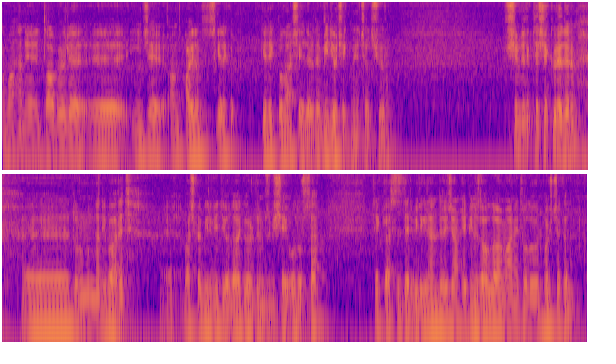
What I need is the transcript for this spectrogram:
ama hani daha böyle e, ince ayrıntısı gerek, gerekli olan şeyleri de video çekmeye çalışıyorum. Şimdilik teşekkür ederim. Ee, durum bundan ibaret. Ee, başka bir videoda gördüğümüz bir şey olursa tekrar sizleri bilgilendireceğim. Hepiniz Allah'a emanet olun. Hoşçakalın.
